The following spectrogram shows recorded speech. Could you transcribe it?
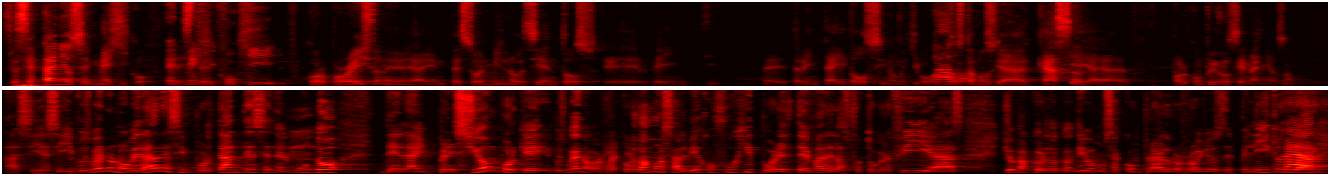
60 años en México. En este, México. Fuji Corporation eh, empezó en 1932, si no me equivoco. estamos ya casi por cumplir los 100 años, ¿no? Así es, y pues bueno, novedades importantes en el mundo de la impresión, porque pues bueno, recordamos al viejo Fuji por el tema de las fotografías, yo me acuerdo cuando íbamos a comprar los rollos de película,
